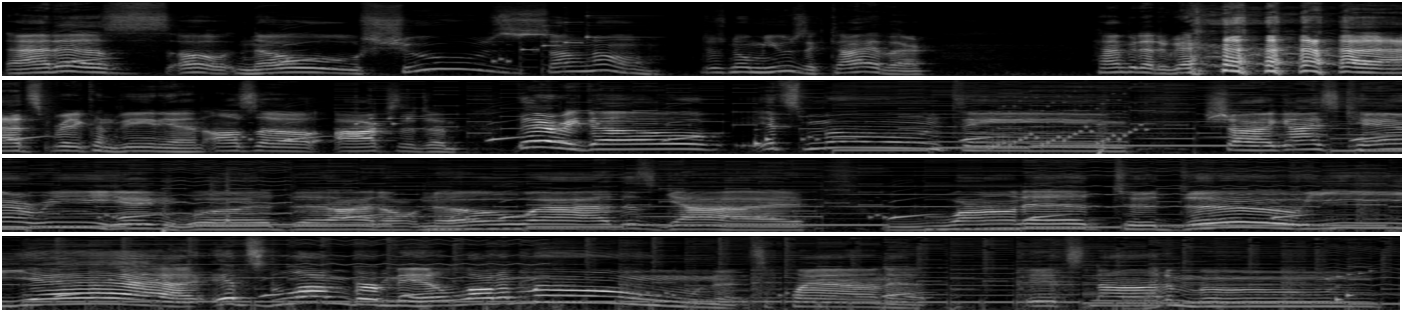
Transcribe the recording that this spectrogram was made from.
That is. Oh, no shoes? I don't know. There's no music either. Happy agree. That's pretty convenient. Also, oxygen. There we go! It's Moon Theme! Shy Guys carrying wood. I don't know what this guy wanted to do. Yeah! It's Lumber Mill on a moon! It's a planet. It's not a moon.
